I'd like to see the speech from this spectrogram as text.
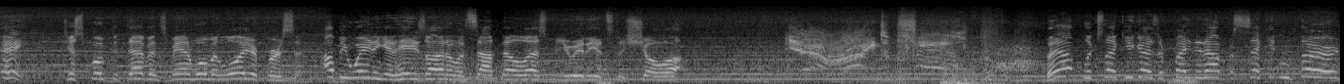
Hey, just spoke to Devin's man-woman lawyer person. I'll be waiting at Hayes Auto in South LS for you idiots to show up. Yeah, right, fool. Well, looks like you guys are fighting it out for second and third.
